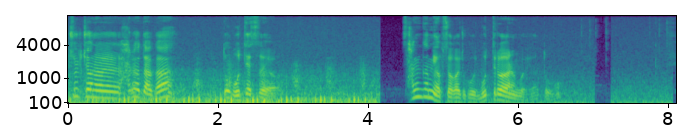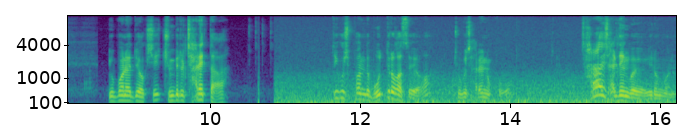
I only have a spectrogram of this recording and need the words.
출전을 하려다가 또 못했어요. 상금이 없어가지고 못 들어가는 거예요 또. 이번에도 역시 준비를 잘했다. 뛰고 싶었는데 못 들어갔어요. 조교 잘해놓고. 차라리 잘 된 거예요 이런 거는.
